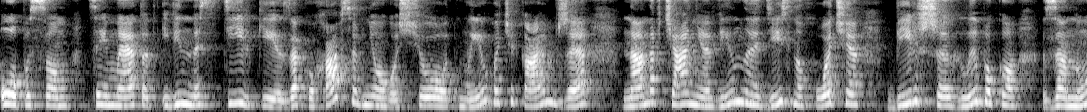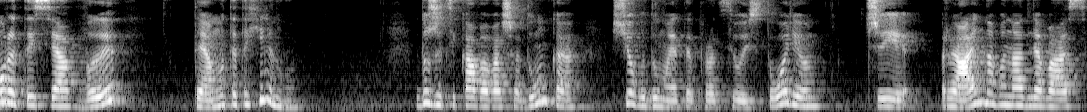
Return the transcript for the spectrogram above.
описом цей метод, і він настільки закохався в нього, що от ми його чекаємо вже на навчання. Він е, дійсно хоче більш глибоко зануритися в тему тетахілінгу. Дуже цікава ваша думка. Що ви думаєте про цю історію? Чи реальна вона для вас?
